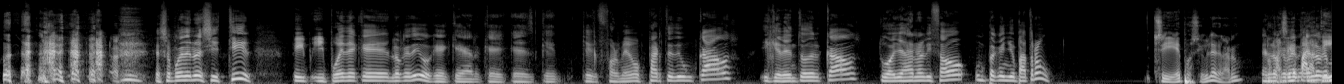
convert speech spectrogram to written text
eso puede no existir. Y, y puede que, lo que digo, que, que, que- que- que- que formemos parte de un caos y que dentro del caos tú hayas analizado un pequeño patrón. Sí, es posible, claro. Es Lo lo que me- es lo para, me ti,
